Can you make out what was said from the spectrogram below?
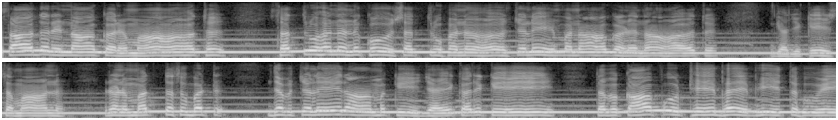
सादर ना कर माथ शत्रुहनन को शत्रुहन चले मना गणनाथ। गज के समान रणमत्त सुबट जब चले राम की जय करके, तब काप उठे भयभीत हुए।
